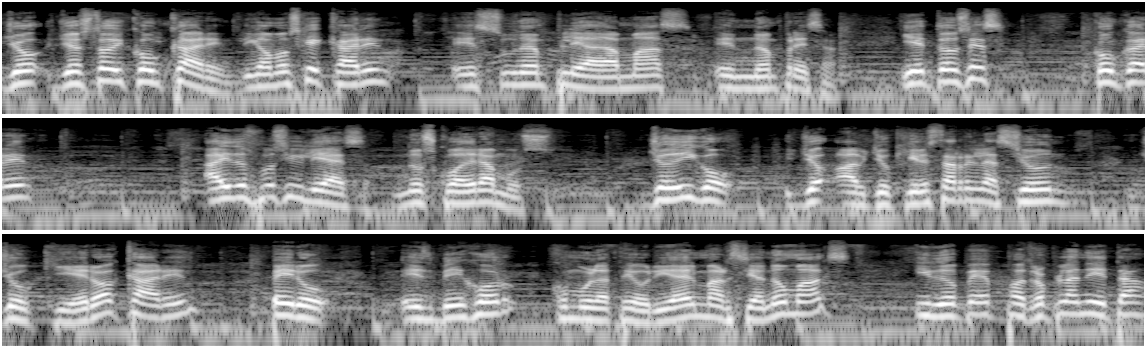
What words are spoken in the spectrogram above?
Yo, yo estoy con Karen. Digamos que Karen es una empleada más en una empresa. Y entonces, con Karen hay dos posibilidades. Nos cuadramos. Yo digo, yo, ah, yo quiero esta relación, yo quiero a Karen, pero es mejor, como la teoría del marciano Max, irnos para otro planeta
